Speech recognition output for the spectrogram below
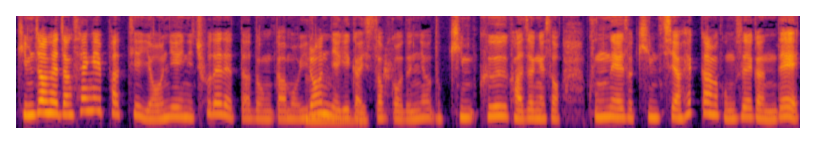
김 전 회장 생일 파티에 연 예인이 초대됐다던가 뭐 이런 음. 얘기가 있었거든요. 또 김 그 과정에서 국내에서 김치와 횟감을 공수해 갔는데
